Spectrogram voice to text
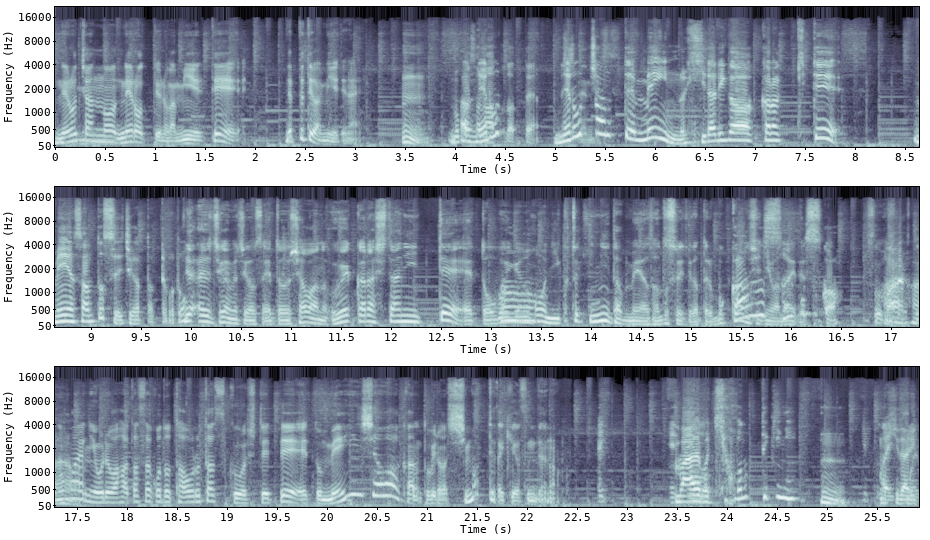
ネロちゃんのネロっていうのが見えてでプテは見えてない。うん。僕はその後だったよ。ネロちゃんってメインの左側から来てメイヤさんとすれ違ったってこと？いやえ違います違います、えっと、シャワーの上から下に行って、えっと、覚えの方に行く時に多分メイヤーさんとすれ違ってる僕からの死にはないです。そうそうか、はその前に俺は畑迫とタオルタスクをしてて、えっと、メインシャワーカーの扉が閉まってた気がするんだよな。えっとまあでも基本的にうん。ます左っ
